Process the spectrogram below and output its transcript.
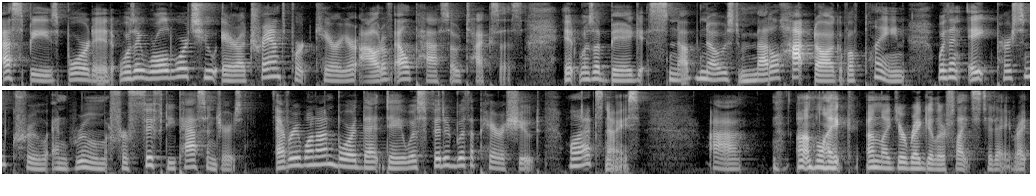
Espys boarded was a World War II era transport carrier out of El Paso, Texas. It was a big, snub nosed metal hot dog of a plane with an eight person crew and room for 50 passengers. Everyone on board that day was fitted with a parachute. Well, that's nice. Uh, unlike unlike your regular flights today, right?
